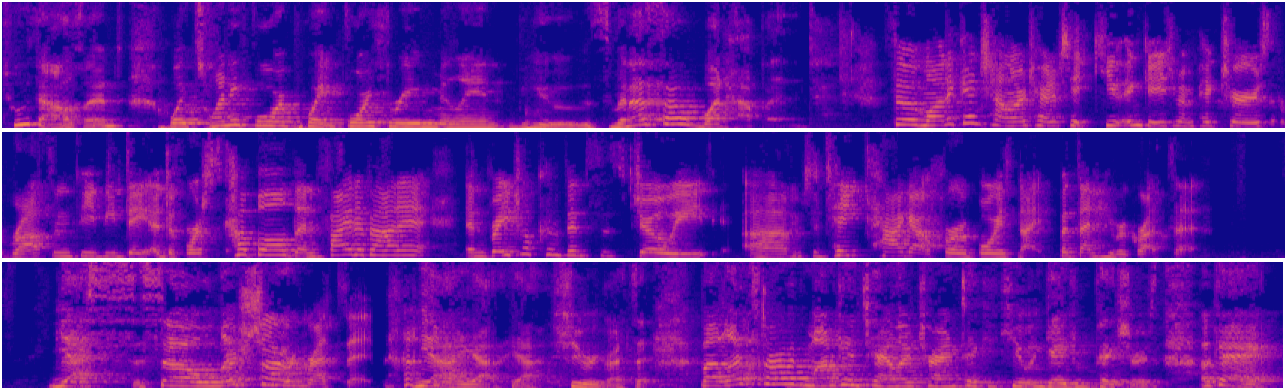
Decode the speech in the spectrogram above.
2000 with 24.43 million views. Vanessa, what happened? So Monica and Chandler try to take cute engagement pictures. Ross and Phoebe date a divorced couple, then fight about it. And Rachel convinces Joey um, to take Tag out for a boys' night, but then he regrets it. Yes. So let's she start. regrets it. yeah, yeah, yeah. She regrets it. But let's start with Monica and Chandler trying to take a cute engagement pictures. Okay.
